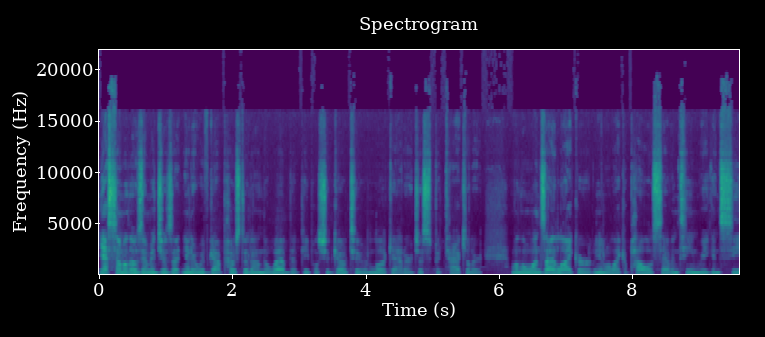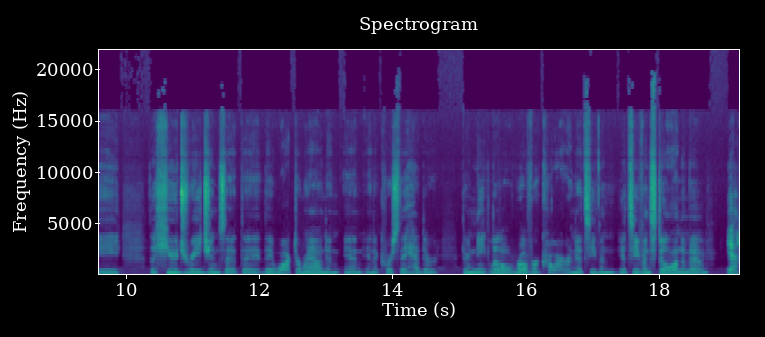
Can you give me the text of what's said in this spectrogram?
Yeah, some of those images that you know we've got posted on the web that people should go to and look at are just spectacular. One of the ones I like are you know like Apollo 17, where you can see the huge regions that they they walked around and and and of course they had their their neat little rover car, and it's even it's even still on the moon. Yeah,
